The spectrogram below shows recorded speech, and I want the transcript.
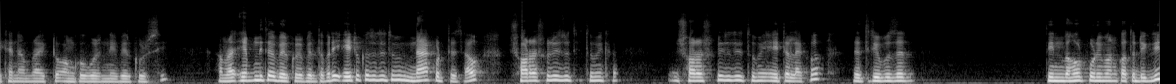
এখানে আমরা একটু অঙ্ক করে নিয়ে বের করছি। আমরা এমনিতেও বের করে ফেলতে পারি। এইটুকু যদি তুমি না করতে চাও, সরাসরি যদি তুমি সরাসরি যদি তুমি এইটা লেখো যে ত্রিভুজের তিন বাহুর পরিমাণ কত ডিগ্রি?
